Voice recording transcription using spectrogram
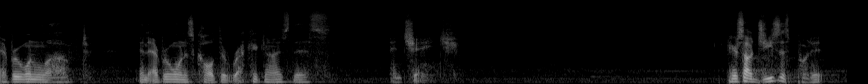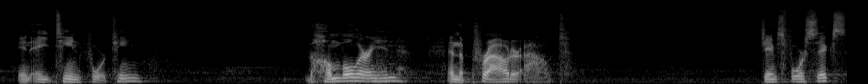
everyone loved, and everyone is called to recognize this and change. Here's how Jesus put it in 1814 The humble are in, and the proud are out. James 4 6,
